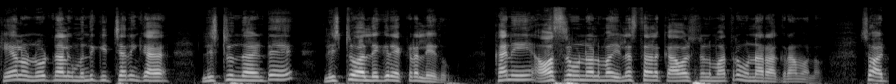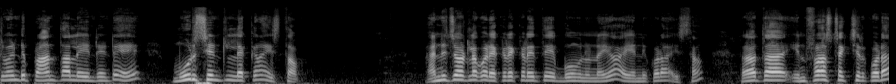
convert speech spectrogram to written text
కేవలం నూట నాలుగు మందికి ఇచ్చారు. ఇంకా లిస్ట్ ఉందా అంటే లిస్టు వాళ్ళ దగ్గర ఎక్కడ లేదు. కానీ అవసరం ఉన్న వాళ్ళు ఇళ్ళ స్థలాలు కావాల్సిన వాళ్ళు మాత్రం ఉన్నారు ఆ గ్రామంలో. సో అటువంటి ప్రాంతాల్లో ఏంటంటే మూడు సెంట్ల లెక్కన ఇస్తాం. అన్ని చోట్ల కూడా ఎక్కడెక్కడైతే భూములు ఉన్నాయో అవన్నీ కూడా ఇస్తాం. తర్వాత ఇన్ఫ్రాస్ట్రక్చర్ కూడా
